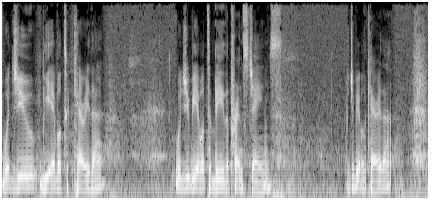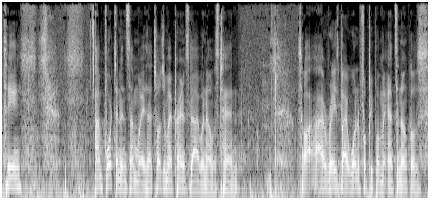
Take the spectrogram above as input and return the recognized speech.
Would you be able to carry that? Would you be able to be the Prince James? Would you be able to carry that? See, I'm fortunate in some ways. I told you my parents died when I was 10. So I, I raised by wonderful people, my aunts and uncles,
